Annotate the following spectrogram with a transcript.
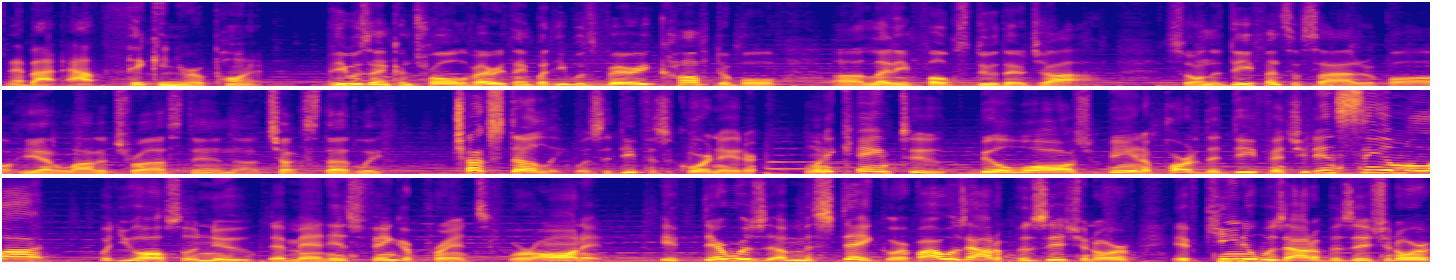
and about outthinking your opponent. He was in control of everything, but he was very comfortable uh, letting folks do their job. So on the defensive side of the ball, he had a lot of trust in uh, Chuck Studley. Chuck Studley was the defensive coordinator. When it came to Bill Walsh being a part of the defense, you didn't see him a lot, but you also knew that, man, his fingerprints were on it. If there was a mistake, or if I was out of position, or if Keena was out of position, or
